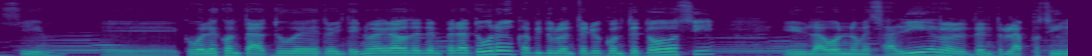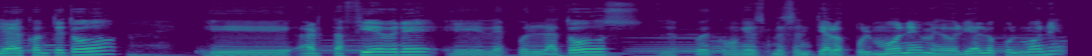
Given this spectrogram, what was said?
Sí, eh, como les contaba, tuve 39 grados de temperatura, el capítulo anterior conté todo, sí, y la voz no me salía, dentro de las posibilidades conté todo. Eh, harta fiebre, eh, después la tos, después como que me sentía los pulmones, me dolían los pulmones,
